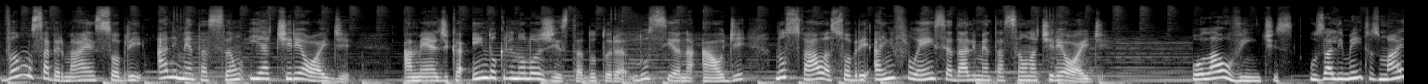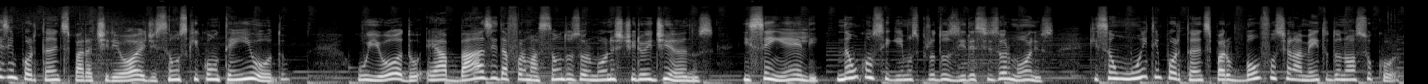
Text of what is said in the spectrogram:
vamos saber mais sobre alimentação e a tireoide. A médica endocrinologista doutora Luciana Aldi nos fala sobre a influência da alimentação na tireoide. Olá, ouvintes! Os alimentos mais importantes para a tireoide são os que contêm iodo. O iodo é a base da formação dos hormônios tireoidianos e sem ele não conseguimos produzir esses hormônios, que são muito importantes para o bom funcionamento do nosso corpo.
